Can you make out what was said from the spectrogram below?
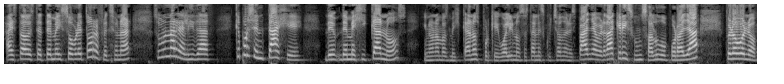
ha estado este tema y sobre todo reflexionar sobre una realidad. ¿Qué porcentaje de, de mexicanos, y no nada más mexicanos, porque igual y nos están escuchando en España, ¿verdad, Cris? Un saludo por allá. Pero bueno,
